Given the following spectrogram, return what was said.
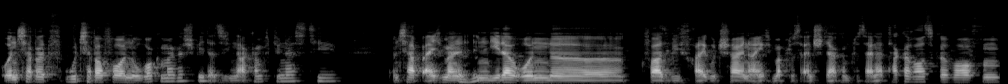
Und ich habe halt, gut, ich habe auch vorher Novok immer gespielt, also die Nahkampfdynastie. Und ich habe eigentlich mal mhm. in jeder Runde quasi wie Freigutscheine eigentlich mal plus ein Stärke und plus eine Attacke rausgeworfen,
